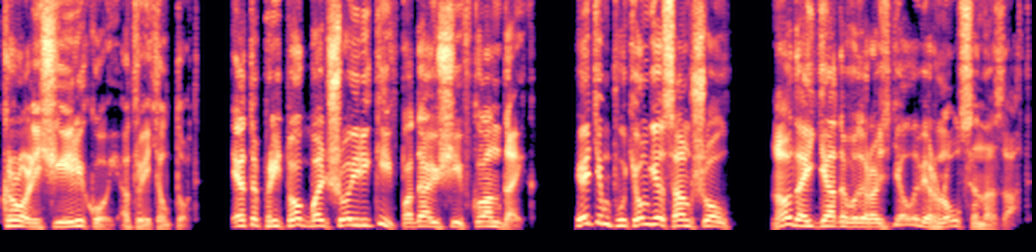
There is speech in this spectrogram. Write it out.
Кроличьей рекой», — ответил тот. «Это приток большой реки, впадающей в Клондайк. Этим путем я сам шел, но, дойдя до водораздела, вернулся назад.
